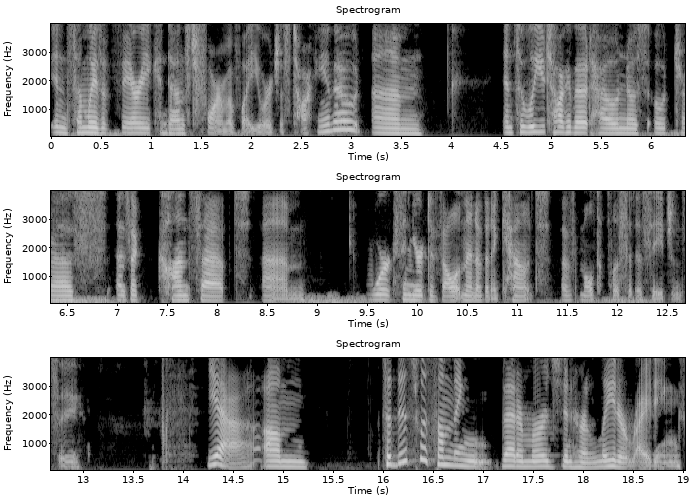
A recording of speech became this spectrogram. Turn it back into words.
in some ways a very condensed form of what you were just talking about. Um, and so will you talk about how nosotras as a concept um, works in your development of an account of multiplicitous agency? Yeah um, so this was something that emerged in her later writings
